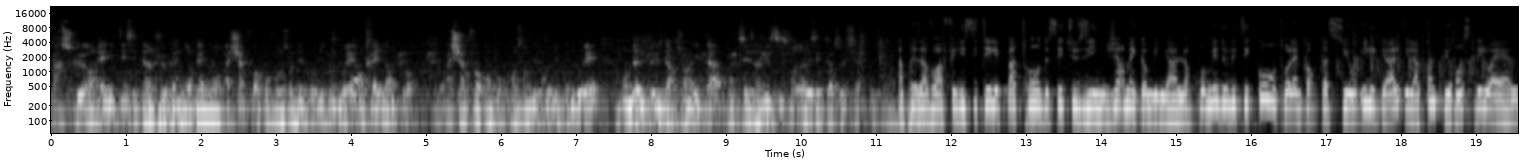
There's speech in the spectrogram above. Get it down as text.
Parce qu'en réalité, c'est un jeu gagnant-gagnant. À chaque fois qu'on consomme des produits congolais, on crée de l'emploi. À chaque fois qu'on consomme des produits congolais, on donne plus d'argent à l'État pour ses investissements dans le secteur social. Après avoir félicité les patrons de cette usine, Germain Kambinga leur promet de lutter contre l'importation illégale et la concurrence déloyale.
